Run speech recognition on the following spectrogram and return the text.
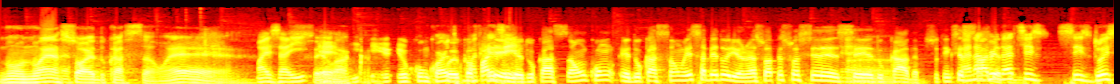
não, não é, é, só educação, é. Mas aí, é, lá, eu, eu, concordo Foi com o que eu falei, dizer, educação com educação e sabedoria. Não é só a pessoa ser, é. ser educada, a pessoa tem que ser Mas sábia. na verdade, vocês dois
